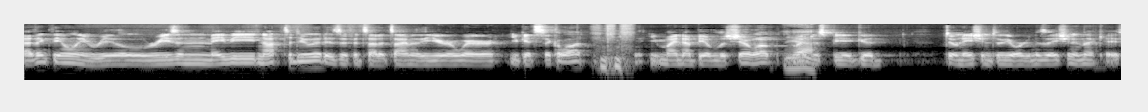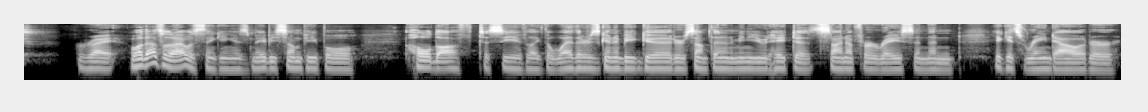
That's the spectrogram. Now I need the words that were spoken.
I think the only real reason maybe not to do it is if it's at a time of the year where you get sick a lot. you might not be able to show up. It yeah. might just be a good donation to the organization in that case. Right. Well, that's what I was thinking is maybe some people hold off to see if like the weather's going to be good or something. I mean, you would hate to sign up for a race and then it gets rained out or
